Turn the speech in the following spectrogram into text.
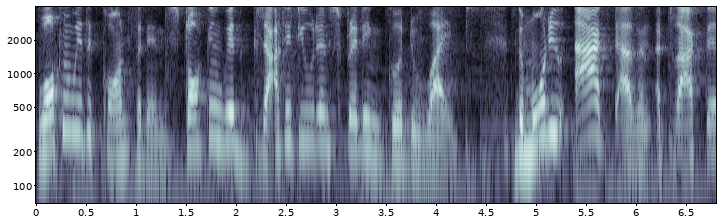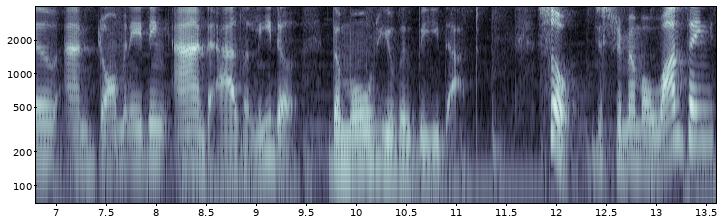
Walking with confidence, talking with gratitude, and spreading good vibes. The more you act as an attractive and dominating and as a leader, the more you will be that. So, just remember one thing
